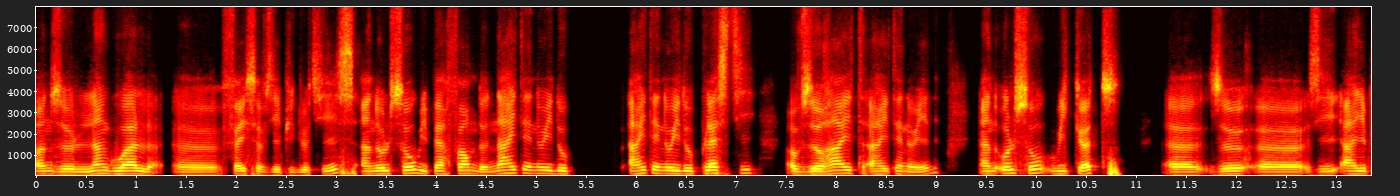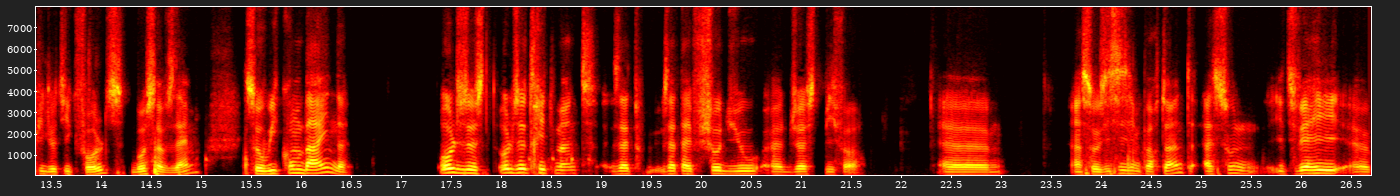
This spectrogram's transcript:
on the lingual uh, face of the epiglottis. And also we performed an arytenoidoplasty of the right arytenoid. And also we cut uh, the, uh, the aryepiglottic folds, both of them. So we combined all the, all the treatment that, that I've showed you uh, just before. Um, and so this is important. As soon, it's very, uh,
